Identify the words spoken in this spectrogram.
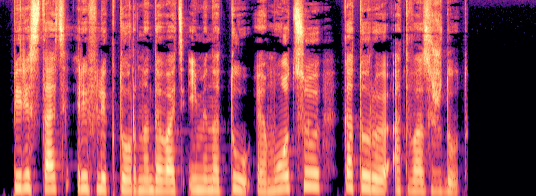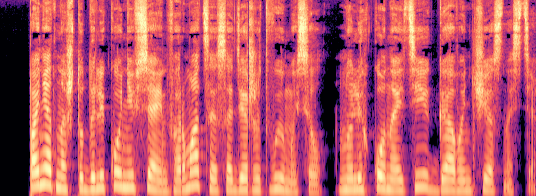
– перестать рефлекторно давать именно ту эмоцию, которую от вас ждут. Понятно, что далеко не вся информация содержит вымысел, но легко найти гавань честности.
